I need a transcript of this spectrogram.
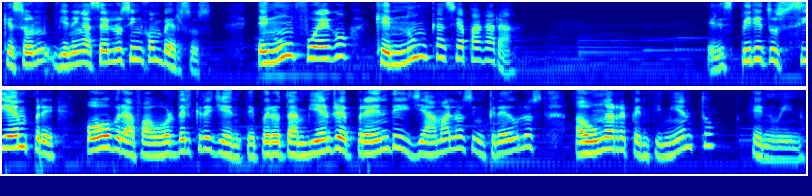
que son, vienen a ser los inconversos en un fuego que nunca se apagará. El Espíritu siempre obra a favor del creyente, pero también reprende y llama a los incrédulos a un arrepentimiento genuino.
